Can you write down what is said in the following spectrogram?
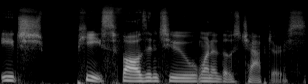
each piece falls into one of those chapters.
